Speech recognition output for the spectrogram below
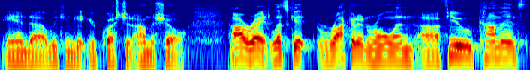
and uh, we can get your question on the show. All right, let's get rocking and rolling. Uh, a few comments,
